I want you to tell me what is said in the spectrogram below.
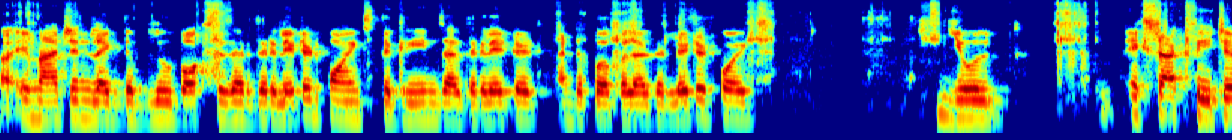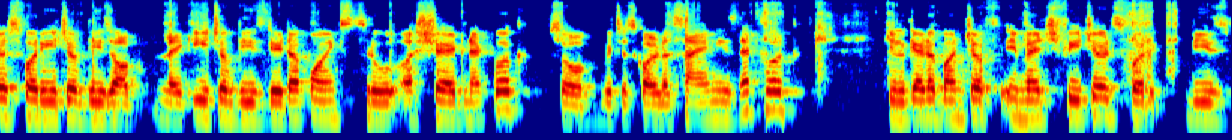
uh, imagine like the blue boxes are the related points, the greens are the related, and the purple are the related points. You'll extract features for each of these like each of these data points through a shared network, so which is called a Siamese network. You'll get a bunch of image features for these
